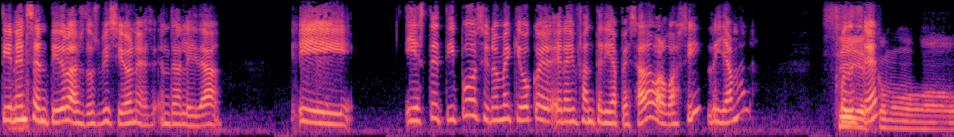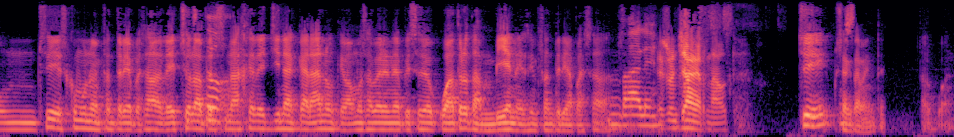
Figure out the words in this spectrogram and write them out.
tienen sentido las dos visiones, en realidad. Y, y este tipo, si no me equivoco, era infantería pesada o algo así, ¿le llaman? Sí, ¿Puede es ser? como un- sí, es como una infantería pesada. De hecho, la Esto- personaje de Gina Carano que vamos a ver en el episodio 4 también es infantería pesada. Vale. Es un Juggernaut. Sí, exactamente, tal cual.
